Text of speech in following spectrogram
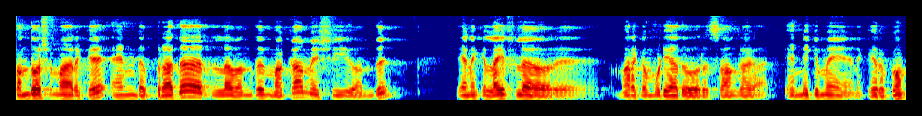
சந்தோஷமாக இருக்குது அண்ட் பிரதரில் வந்து மக்காமேஷி வந்து எனக்கு லைஃப்பில் ஒரு மறக்க முடியாத ஒரு சாங்காக என்றைக்குமே எனக்கு இருக்கும்.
